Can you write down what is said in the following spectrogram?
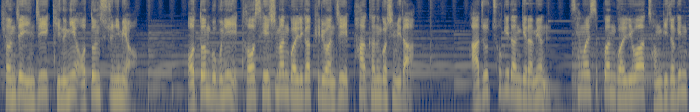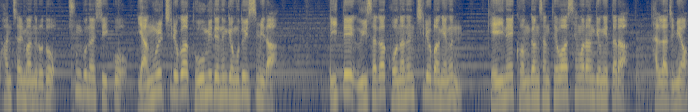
현재 인지 기능이 어떤 수준이며 어떤 부분이 더 세심한 관리가 필요한지 파악하는 것입니다. 아주 초기 단계라면 생활 습관 관리와 정기적인 관찰만으로도 충분할 수 있고 약물 치료가 도움이 되는 경우도 있습니다. 이때 의사가 권하는 치료 방향은 개인의 건강 상태와 생활 환경에 따라 달라지며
